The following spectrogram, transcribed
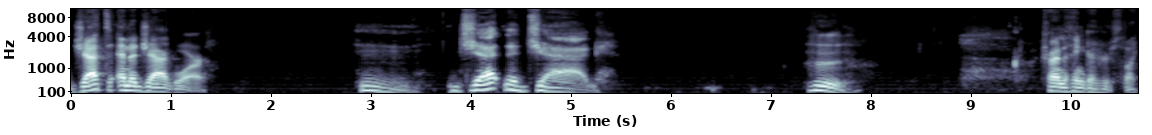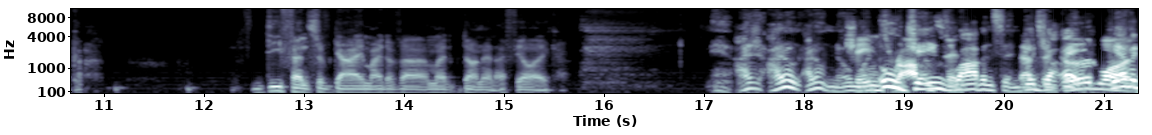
Jet and a Jaguar. Hmm. Jet and a Jag. Hmm. Trying to think of like a defensive guy might have uh, might have done it. I feel like Man, I, I don't I don't know. James Robinson. James Robinson. That's good job. Hey, good we have a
